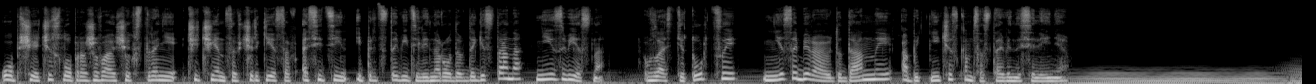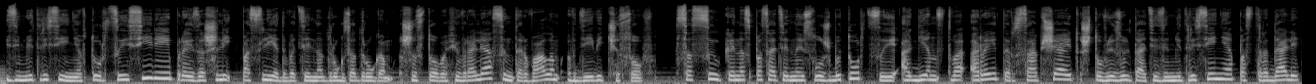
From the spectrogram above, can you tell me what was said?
Общее число проживающих в стране чеченцев, черкесов, осетин и представителей народов Дагестана неизвестно. Власти Турции не собирают данные об этническом составе населения. Землетрясения в Турции и Сирии произошли последовательно друг за другом 6 февраля с интервалом в 9 часов. Со ссылкой на спасательные службы Турции агентство Рейтер сообщает, что в результате землетрясения пострадали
